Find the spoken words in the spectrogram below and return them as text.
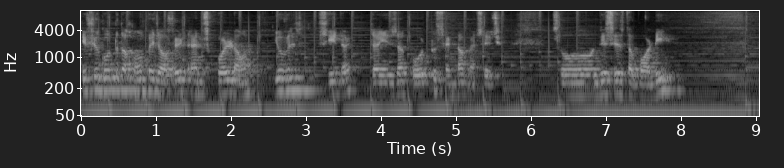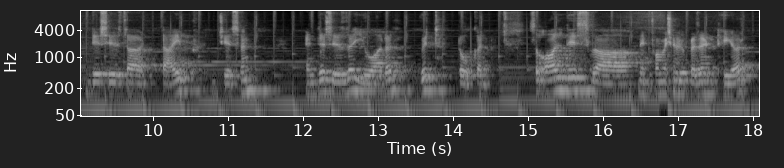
If you go to the home page of it and scroll down you will see that there is a code to send a message. So this is the body this is the type json and this is the url with token so all this uh, information will present here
